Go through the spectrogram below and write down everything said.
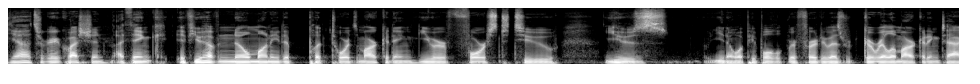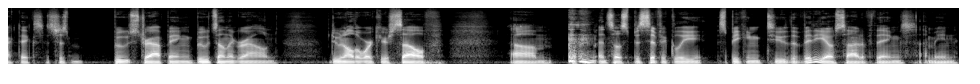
Yeah, that's a great question. I think if you have no money to put towards marketing, you are forced to use, you know, what people refer to as guerrilla marketing tactics. It's just bootstrapping, boots on the ground, doing all the work yourself. Um, and so, specifically speaking to the video side of things, I mean,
